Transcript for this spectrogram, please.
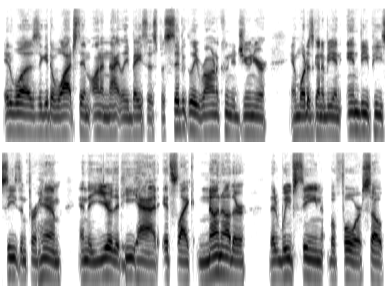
it was to get to watch them on a nightly basis, specifically Ron Acuna Jr. and what is going to be an MVP season for him and the year that he had. It's like none other that we've seen before. So,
